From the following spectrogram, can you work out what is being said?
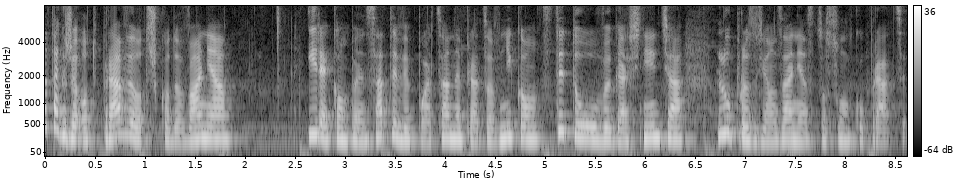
a także odprawy odszkodowania i rekompensaty wypłacane pracownikom z tytułu wygaśnięcia lub rozwiązania stosunku pracy.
